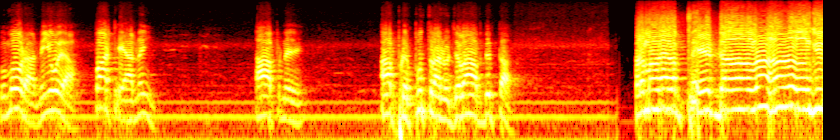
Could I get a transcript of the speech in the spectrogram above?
کمورا نہیں ہویا، پاٹیا نہیں۔ آپ نے اپنے پترا نو جواب دتا۔ فرمایا پیڈا وانگی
